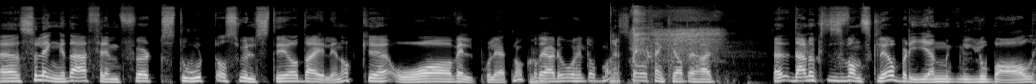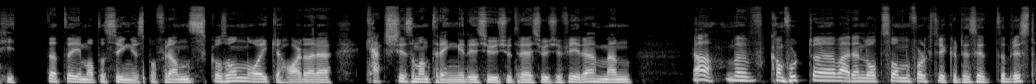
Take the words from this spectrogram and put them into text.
eh, så lenge det er fremført stort og svulstig og deilig nok, eh, og velpolert nok, og det er det jo helt åpenbart, så tenker jeg at det her eh, Det er nok vanskelig å bli en global hit dette i og med at det synges på fransk og sånn, og ikke har det der catchy som man trenger i 2023-2024, men ja, det kan fort eh, være en låt som folk trykker til sitt bryst.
